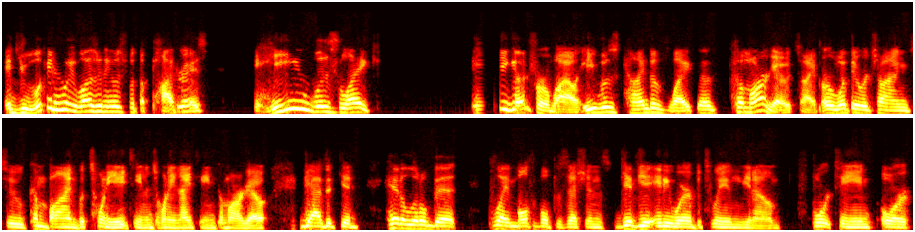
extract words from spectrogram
if you look at who he was when he was with the Padres, he was like pretty good for a while. He was kind of like a Camargo type, or what they were trying to combine with 2018 and 2019 Camargo, guy that could hit a little bit, play multiple positions, give you anywhere between you know 14 or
